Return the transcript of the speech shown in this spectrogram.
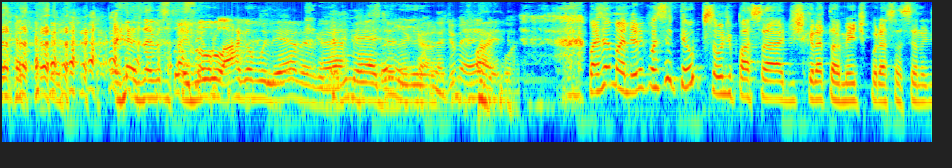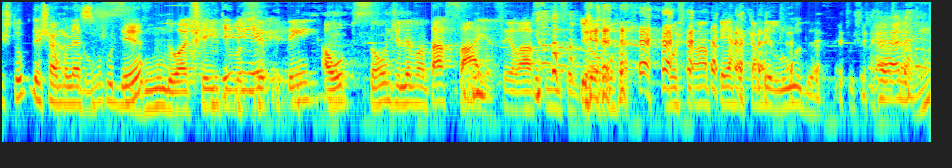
A Aí nego situação. larga a mulher, né? Idade média, isso aí, né, cara? Idade média, Vai. porra. Mas é maneiro que você tem a opção de passar discretamente por essa cena de estupro, deixar a mulher Por se um fuder. Segundo, eu achei que você tem a opção de levantar a saia, sei lá, assim, mostrar uma perna cabeluda. Os É, caras, né?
